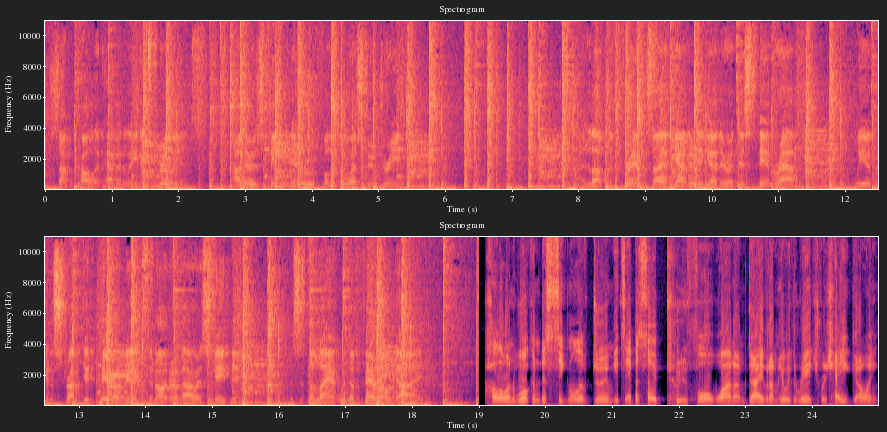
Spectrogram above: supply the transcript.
Some call it heavenly in its brilliance, others mean and rueful of the Western dream. I love the friends I have gathered together in this thin raft. We have constructed pyramids in honor of our escaping. This is the land where the Pharaoh died. Hello and welcome to Signal of Doom. It's episode 241. I'm Dave and I'm here with Rich. Rich, how you going?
